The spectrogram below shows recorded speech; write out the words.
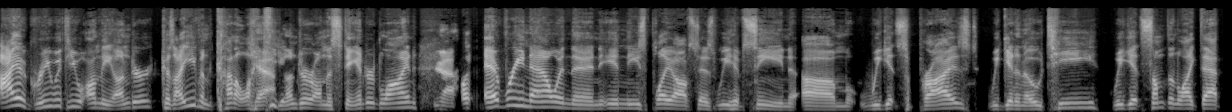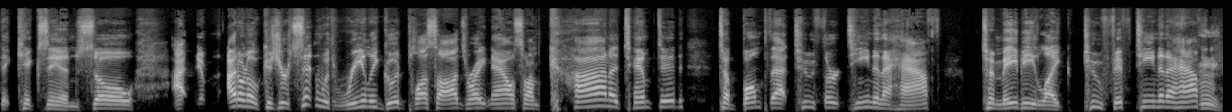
I agree with you on the under because I even kind of like yeah. the under on the standard line. Yeah. But every now and then in these playoffs, as we have seen, um, we get surprised. We get an OT. We get something like that that kicks in. So I I don't know because you're sitting with really good plus odds right now. So I'm kind of tempted to bump that 213 and a half to maybe like 215 and a half. Mm.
